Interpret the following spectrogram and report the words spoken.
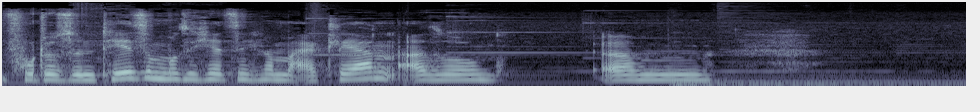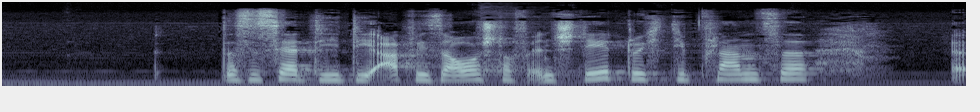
Photosynthese muss ich jetzt nicht nochmal erklären. Also ähm, das ist ja die, die Art, wie Sauerstoff entsteht durch die Pflanze. Äh,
